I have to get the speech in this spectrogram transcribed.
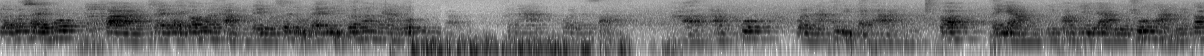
เราก็ใช้พวกฟางใช้อะไรก็มาทำเป็นวัสดุได้อีกก็ทำงานร่วมกับคณะวรรณศาสตร์ค่ะทำพวกวรรณผลิตภัณฑ์ก็พยายามมีความพยายามในช่วงหลังเนี่ยก็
